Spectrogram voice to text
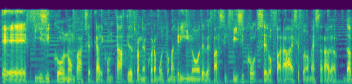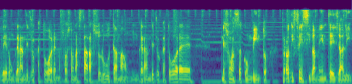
e fisico, non va a cercare i contatti, d'altronde è ancora molto magrino, deve farsi il fisico, se lo farà e secondo me sarà da, davvero un grande giocatore, non so se è una star assoluta, ma un grande giocatore, ne sono stato convinto, però difensivamente è già lì.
